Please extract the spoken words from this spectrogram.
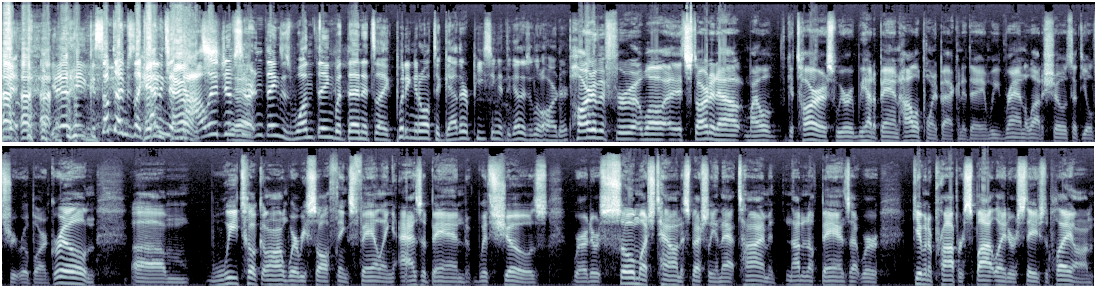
You know what I mean? Because sometimes like Hidden having the knowledge of Yeah. certain things is one thing, but then it's like putting it all together, piecing it together is a little harder. part of it for well it started out my old guitarist we were we had a band hollow point back in the day and we ran a lot of shows at the old street road bar and grill and um, we took on where we saw things failing as a band with shows where there was so much talent especially in that time and not enough bands that were given a proper spotlight or stage to play on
